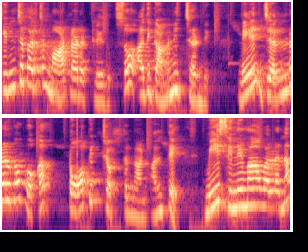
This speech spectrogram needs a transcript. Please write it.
కించపరిచి మాట్లాడట్లేదు. సో అది గమనించండి. నేను జనరల్గా ఒక టాపిక్ చెప్తున్నాను. అంతే. మీ సినిమా వలన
